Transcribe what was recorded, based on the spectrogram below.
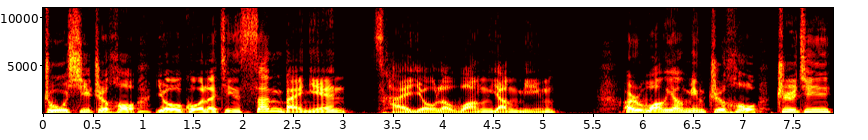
朱熹之后又过了近三百年才有了王阳明，而王阳明之后至今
